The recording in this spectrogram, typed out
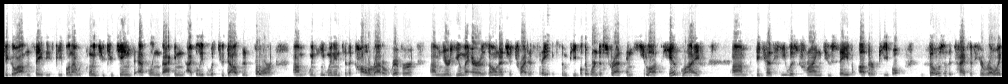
to go out and save these people. And I would point you to James Epling back in, I believe it was 2004, um, when he went into the Colorado River um, near Yuma, Arizona, to try to save some people that were in distress, and he lost his life um, because he was trying to save other people. Those are the types of heroic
